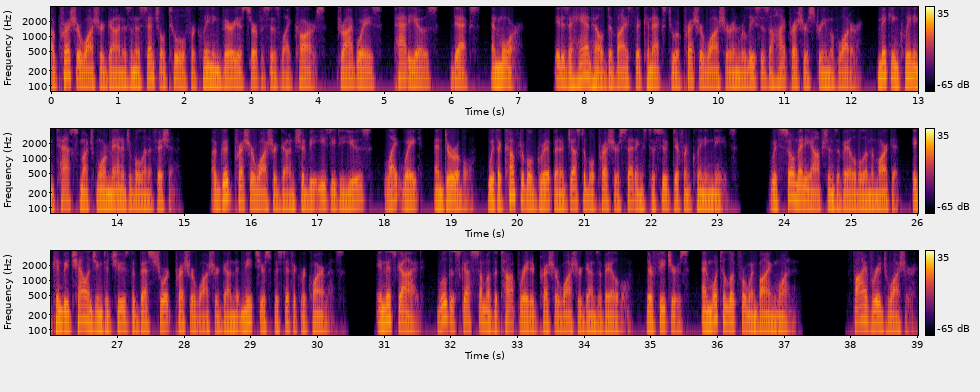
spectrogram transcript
A pressure washer gun is an essential tool for cleaning various surfaces like cars, driveways, patios, decks, and more. It is a handheld device that connects to a pressure washer and releases a high pressure stream of water, making cleaning tasks much more manageable and efficient. A good pressure washer gun should be easy to use, lightweight, and durable, with a comfortable grip and adjustable pressure settings to suit different cleaning needs. With so many options available in the market, it can be challenging to choose the best short pressure washer gun that meets your specific requirements. In this guide, we'll discuss some of the top rated pressure washer guns available, their features, and what to look for when buying one. 5 Ridge Washer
